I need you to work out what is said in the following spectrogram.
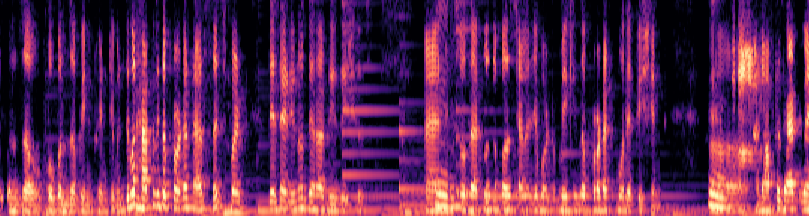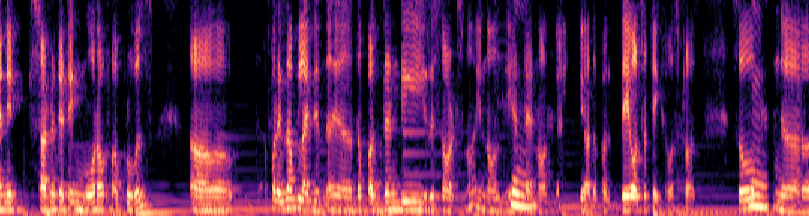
opens up opens up in 20 minutes they were happy with the product as such but they said you know there are these issues and Hmm. so that was the first challenge about making the product more efficient Hmm. uh, and after that when it started getting more of approvals uh, for example i did uh, the pagdandi resorts no in all the entire Hmm. north Valley. yeah the they also take our straws so Hmm. uh,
